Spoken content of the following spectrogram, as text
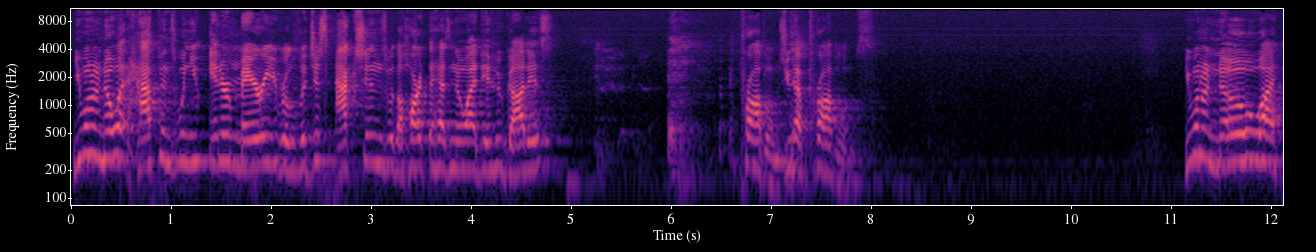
you want to know what happens when you intermarry religious actions with a heart that has no idea who God is? Problems. You have problems. You want to know why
